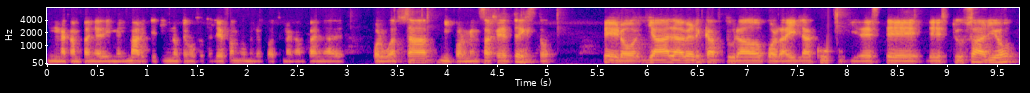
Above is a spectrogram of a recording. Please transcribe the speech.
una campaña de email marketing, no tengo su teléfono, no le puedo hacer una campaña por WhatsApp ni por mensaje de texto. Pero ya al haber capturado por ahí la cookie de este, de este usuario,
